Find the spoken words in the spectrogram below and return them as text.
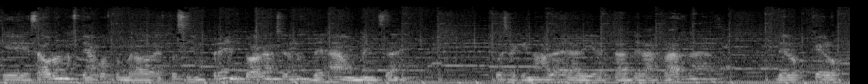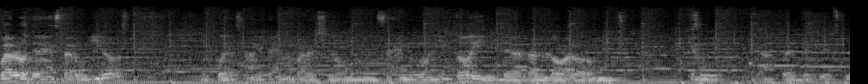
que Sauron nos tiene acostumbrado a esto siempre, en toda canción nos deja un mensaje. Pues aquí nos habla de la libertad de las razas, de los que los pueblos deben estar unidos. Y pues a mí también me pareció un mensaje muy bonito y de verdad lo valoro mucho. ¿Qué Sí. más puedes decir tú?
